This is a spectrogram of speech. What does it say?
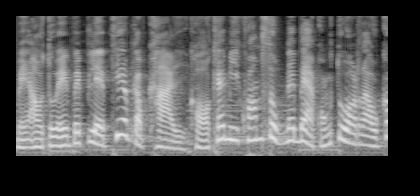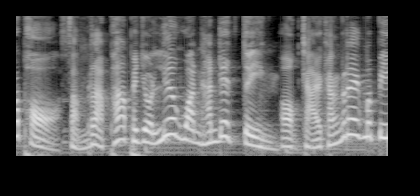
ไม่เอาตัวเองไปเปรียบเทียบกับใครขอแค่มีความสุขในแบบของตัวเราก็พอสำหรับภาพยนตร์เรื่อง 100 Things ออกฉายครั้งแรกเมื่อปี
